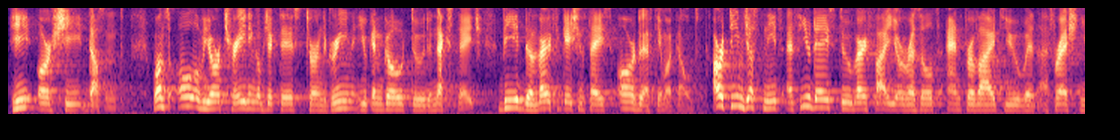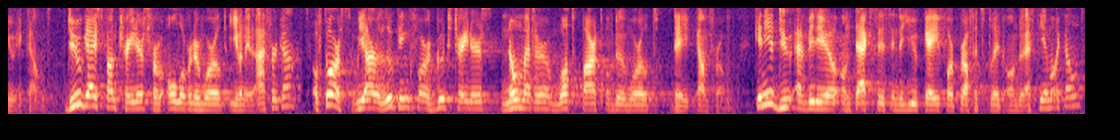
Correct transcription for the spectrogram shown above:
he or she doesn't. Once all of your trading objectives turned green, you can go to the next stage, be it the verification phase or the FTMO account. Our team just needs a few days to verify your results and provide you with a fresh new account. Do you guys fund traders from all over the world, even in Africa? Of course, we are looking for good traders no matter what part of the world they come from. Can you do a video on taxes in the UK for profit split on the FTMO account?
